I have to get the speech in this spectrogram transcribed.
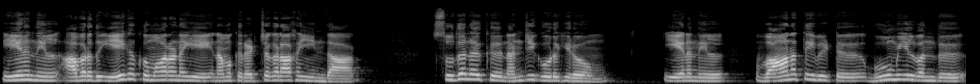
ஏனெனில் அவரது ஏக குமாரனையே நமக்கு இரட்சகராக ஈந்தார். சுதனுக்கு நன்றி கூறுகிறோம். ஏனெனில் வானத்தை விட்டு பூமியில் வந்து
